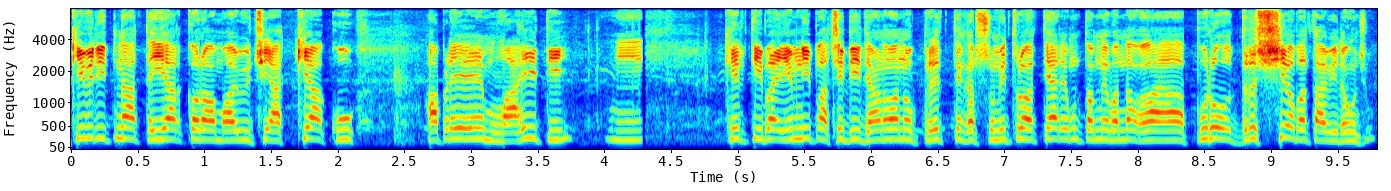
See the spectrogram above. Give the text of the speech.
કેવી રીતના તૈયાર કરવામાં આવ્યું છે? આખે આખું આપણે માહિતી કીર્તિભાઈ, એમની પાસેથી જાણવાનો પ્રયત્ન કરશું. મિત્રો, અત્યારે હું તમને પૂરો દૃશ્ય બતાવી દઉં છું.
